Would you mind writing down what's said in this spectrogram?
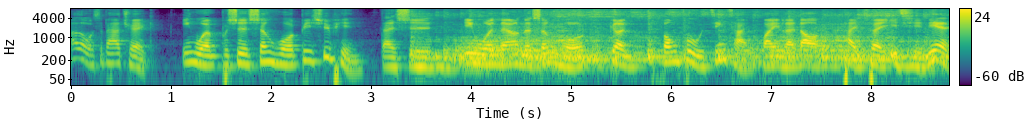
Hello，我是 Patrick。英文不是生活必需品，但是英文能让你的生活更丰富精彩。欢迎来到派翠一起念。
